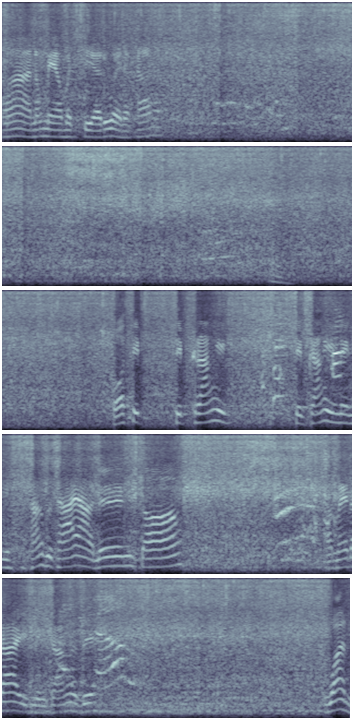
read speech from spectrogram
อ่า น้องแมวมาเชียร์ด้วยนะคะขอสิบสิบครั้งอีกสิบครั้งอีกหนึ่งครั้งสุดท้ายอะหนึ่งสองทำให้ได้อีกหนึ่งครั้งสิ one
